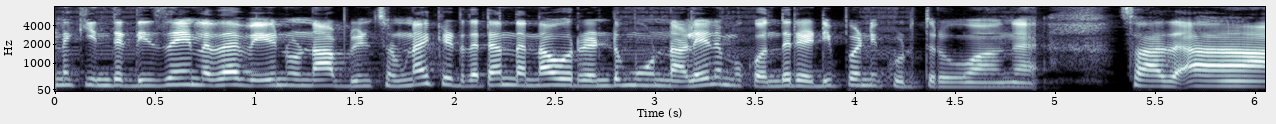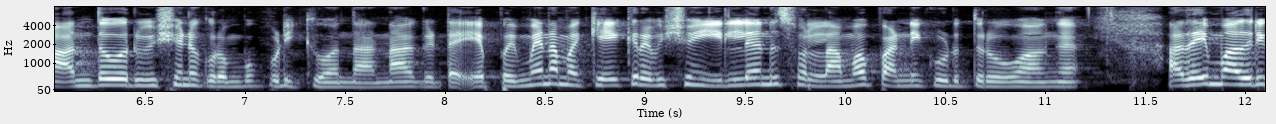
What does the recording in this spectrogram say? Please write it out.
எனக்கு இந்த டிசைனில் தான் வேணும்னா அப்படின்னு சொன்னால் கிட்டத்தட்ட அந்த அண்ணா ஒரு ரெண்டு மூணு நாளே நமக்கு வந்து ரெடி பண்ணி கொடுத்துருவாங்க. ஸோ அது அந்த ஒரு விஷயம் எனக்கு ரொம்ப பிடிக்கும் அந்த அண்ணாக்கிட்ட எப்போயுமே நம்ம கேட்குற விஷயம் இல்லைன்னு சொல்லாமல் பண்ணி கொடுத்துருவாங்க. அதே மாதிரி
